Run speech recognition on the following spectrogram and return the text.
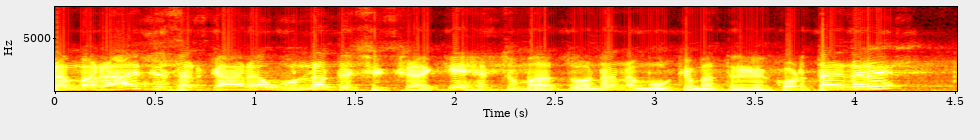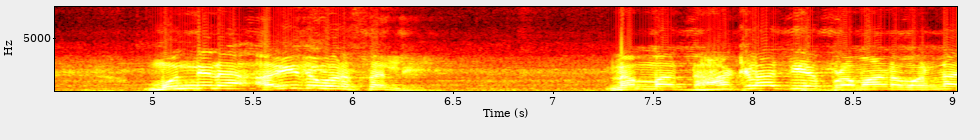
ನಮ್ಮ ರಾಜ್ಯ ಸರ್ಕಾರ ಉನ್ನತ ಶಿಕ್ಷಣಕ್ಕೆ ಹೆಚ್ಚು ಮಹತ್ವವನ್ನು ನಮ್ಮ ಮುಖ್ಯಮಂತ್ರಿಗಳು ಕೊಡ್ತಾ ಇದ್ದಾರೆ. ಮುಂದಿನ ಐದು ವರ್ಷದಲ್ಲಿ ನಮ್ಮ ದಾಖಲಾತಿಯ ಪ್ರಮಾಣವನ್ನು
